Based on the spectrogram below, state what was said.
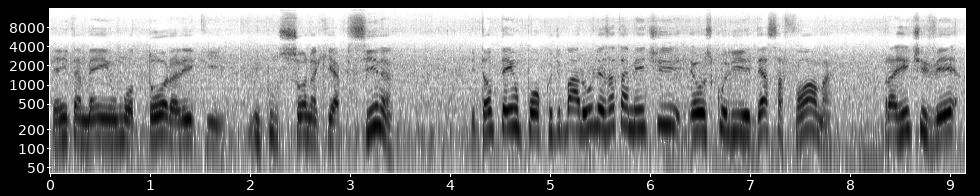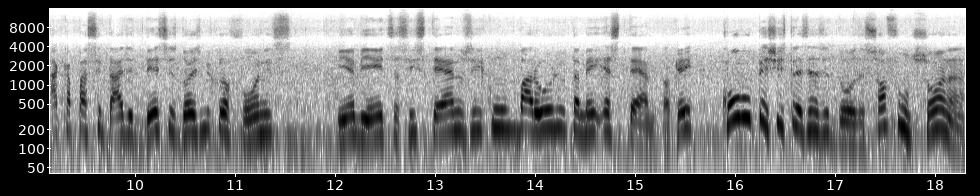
tem também um motor ali que impulsiona aqui a piscina. Então tem um pouco de barulho, exatamente eu escolhi dessa forma para a gente ver a capacidade desses dois microfones em ambientes assim externos e com barulho também externo, tá ok? Como o PX312 só funciona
